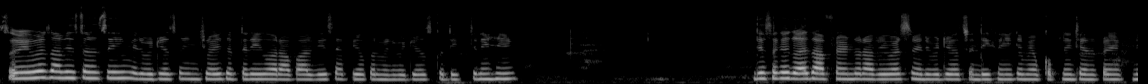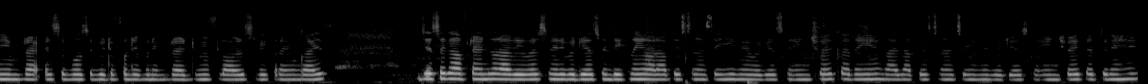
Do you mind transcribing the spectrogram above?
सो व्यूवर्स आप इस तरह से ही मेरे वीडियोस को एंजॉय करते रहेंगे और आप ऑलवेज हैप्पी होकर मेरे वीडियोज़ को देखते रहें। जैसा कि गाइस आप फ्रेंड और आप व्यूवर्स मेरे वीडियोस में देख रहे हैं कि मैं आपको अपने चैनल पर अपनी ऐसे बहुत से ब्यूटीफुल रिबन एम्ब्रॉयडरी में फ्लावर्स लेकर आई हूँ गाइस जैसे कि आप फ्रेंड्स और आप व्यूवर्स मेरे वीडियोस में देख रहे हैं और आप इस तरह से ही मेरे वीडियोस को एंजॉय कर रहे हैं। गाइस आप इस तरह से ही मेरे वीडियोस को एंजॉय करते रहें।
